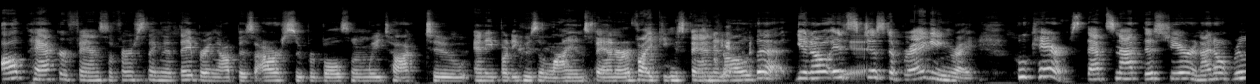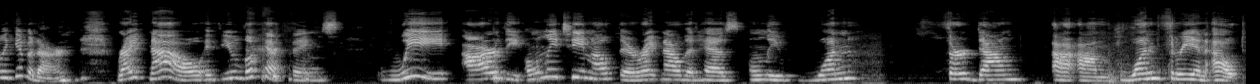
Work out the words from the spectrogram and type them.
All Packer fans, the first thing that they bring up is our Super Bowls when we talk to anybody who's a Lions fan or a Vikings fan and all of that. You know, it's Yeah. just a bragging right. Who cares? That's not this year, and I don't really give a darn. Right now, if you look at things, we are the only team out there right now that has only one third down, uh, um, one three and out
